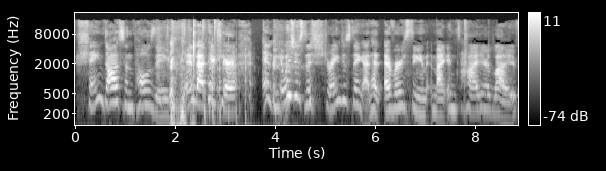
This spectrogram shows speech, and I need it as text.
Shane Dawson posing in that picture. And it was just the strangest thing I had ever seen in my entire life.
